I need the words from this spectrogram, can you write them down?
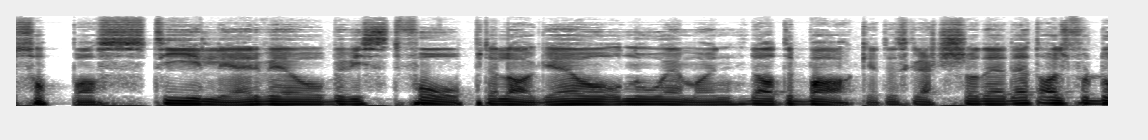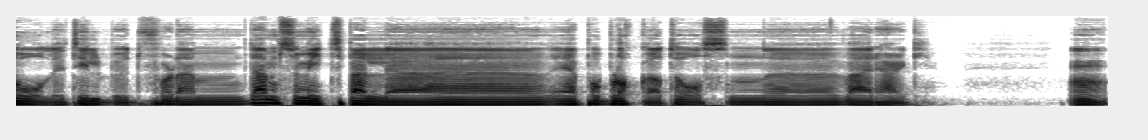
såpass tidligere ved å bevisst få opp det laget, og, og nå er man da tilbake til scratch. og det, det er et altfor dårlig tilbud for dem, dem som ikke spiller, eh, er på blokka til Åsen hver helg. Mm.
